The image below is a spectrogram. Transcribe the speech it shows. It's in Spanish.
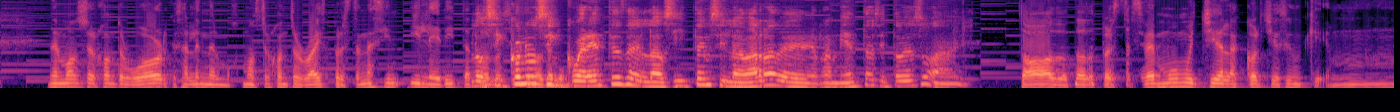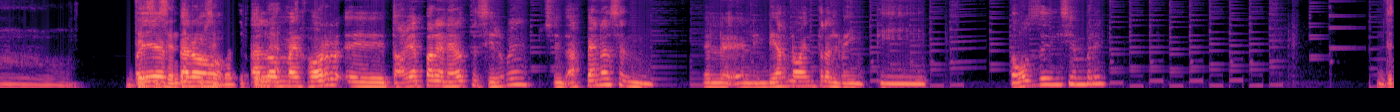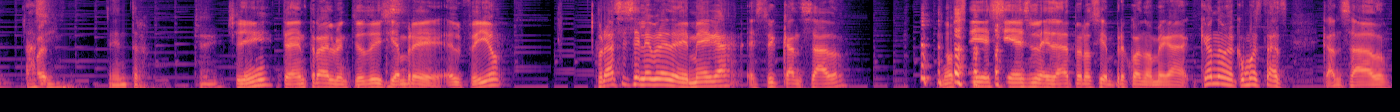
en el Monster Hunter World, que salen en el Mo- Monster Hunter Rise, pero están así en hilerita. todos los iconos los- incoherentes de los ítems y la barra de herramientas y todo eso. Ay, Todo, todo. Pero se ve muy, muy chida la colcha. y Así como que. mm, de Oye, 60 por pero 50 a lo mejor eh, todavía para enero te sirve. Si apenas en el, el invierno entra el 22 de diciembre. De- ah, Pues- sí. Entra. Sí. Sí, te entra el 22 de diciembre el frío. Frase célebre de Mega, estoy cansado. No sé si es la edad, pero siempre cuando Mega, ¿qué onda? ¿Cómo estás? Cansado.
